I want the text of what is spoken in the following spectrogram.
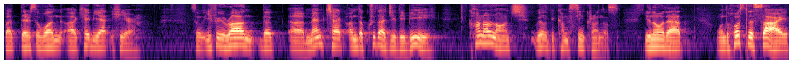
But there's one uh, caveat here. So if you run the uh, memcheck on the CUDA GDB, kernel launch will become synchronous. You know that on the host side,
